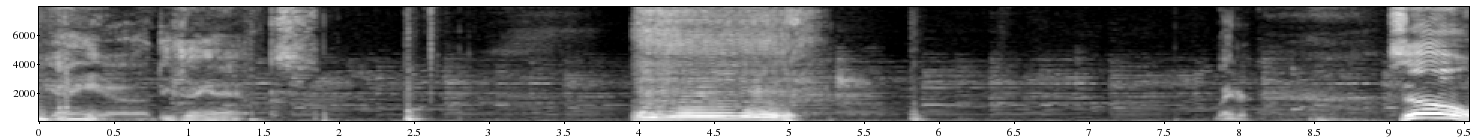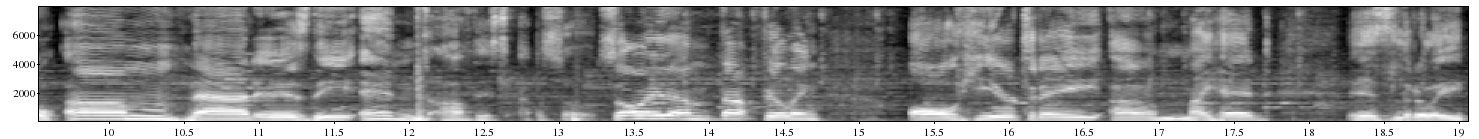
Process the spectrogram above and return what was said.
Yeah, DJ X. Later. So, um, that is the end of this episode. Sorry I'm not feeling all here today. Um, my head is literally,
